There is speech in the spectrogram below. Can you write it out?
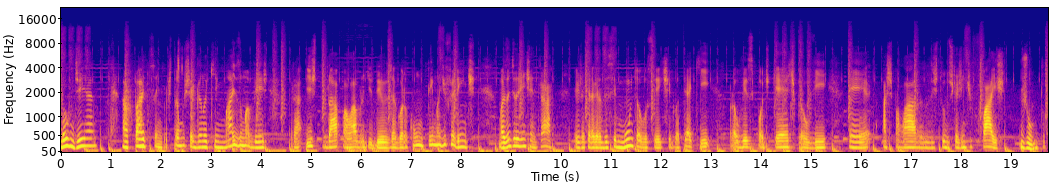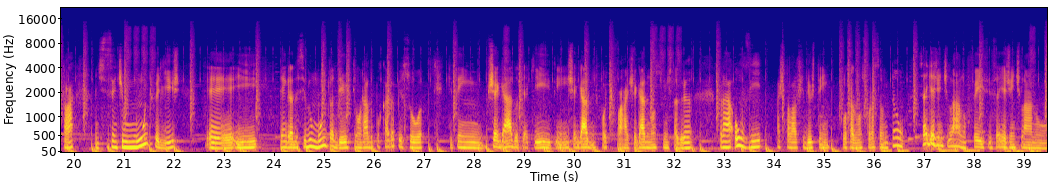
Bom dia, a paz do Senhor. Estamos chegando aqui mais uma vez para estudar a palavra de Deus agora com um tema diferente. Mas antes da gente entrar, eu já quero agradecer muito a você que chegou até aqui para ouvir esse podcast, para ouvir é, as palavras, os estudos que a gente faz junto, tá? A gente se sente muito feliz é, e tem agradecido muito a Deus, tem orado por cada pessoa que tem chegado até aqui, tem chegado no Spotify, chegado no nosso Instagram para ouvir as palavras que Deus tem colocado no nosso coração. Então, segue a gente lá no Face, segue a gente lá no,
